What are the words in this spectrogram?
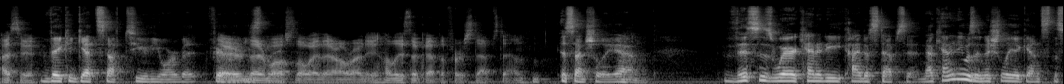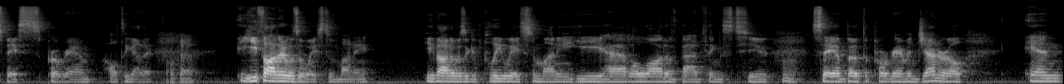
I see. they could get stuff to the orbit fairly They're, they're most of the way there already. At least they've got the first steps down. Essentially, yeah. Mm-hmm. This is where Kennedy kind of steps in. Now, Kennedy was initially against the space program altogether. Okay. He thought it was a waste of money. He thought it was a complete waste of money. He had a lot of bad things to Hmm. say about the program in general. And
